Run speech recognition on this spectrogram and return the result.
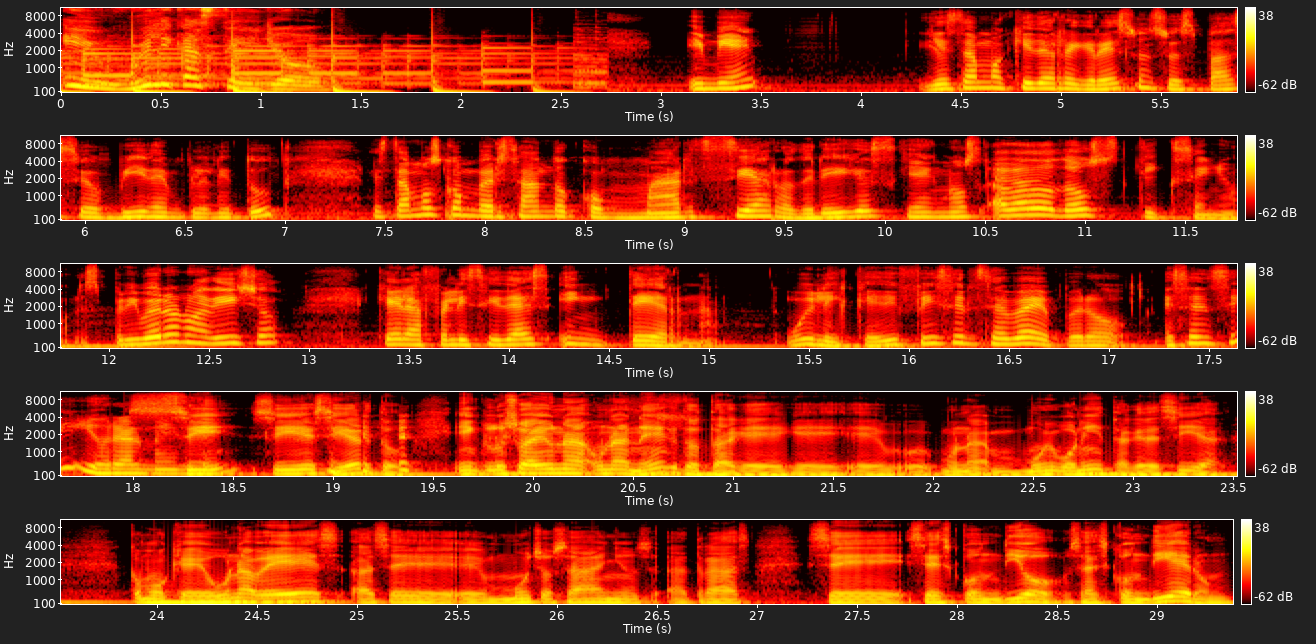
y Willy Castillo. Y bien, ya estamos aquí de regreso en su espacio Vida en Plenitud. Estamos conversando con Marcia Rodríguez, quien nos ha dado dos tics, señores. Primero nos ha dicho que la felicidad es interna. Willy, qué difícil se ve, pero es sencillo realmente. Sí, sí, es cierto. Incluso hay una, una anécdota que, que, eh, una, muy bonita que decía, como que una vez, hace eh, muchos años atrás, se, se escondió, o sea, escondieron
